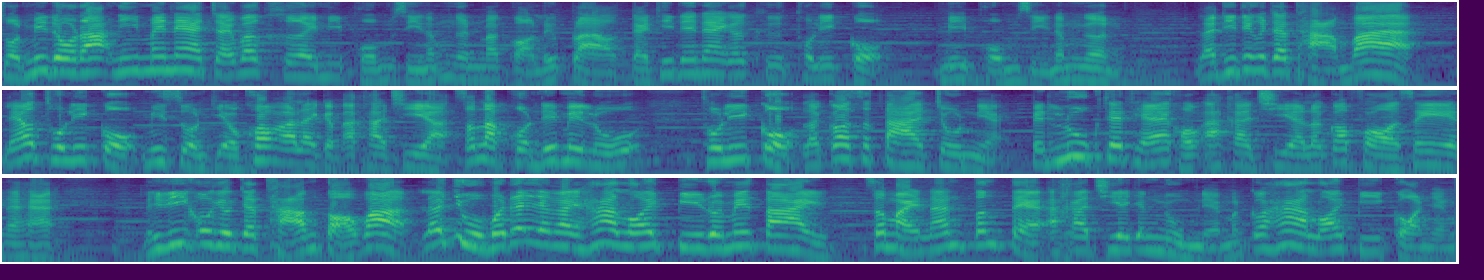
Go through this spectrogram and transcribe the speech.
ส่วนมิโดระนี่ไม่แน่ใจว่าเคยมีผมสีน้ำเงินมาก่อนหรือเปล่า แต่ที่แน่ๆก็คือโทริโก มีผมสีน้ำเงิน และที่นี่ก็จะถามว่าแล้วโทริโกะมีส่วนเกี่ยวข้องอะไรกับอาคาเชียสำหรับคนที่ไม่รู้โทริโกะแล้วก็สตาร์จุนเนี่ยเป็นลูกแท้ๆของอาคาเชียแล้วก็ฟรอเซ่นะฮะทีนี้ก็ยังจะถามต่อว่าแล้วอยู่มาได้ยังไง 500 ปีโดยไม่ตาย สมัยนั้นตั้งแต่อาคาเชียยังหนุ่มเนี่ยมันก็ 500 ปีก่อนอย่าง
